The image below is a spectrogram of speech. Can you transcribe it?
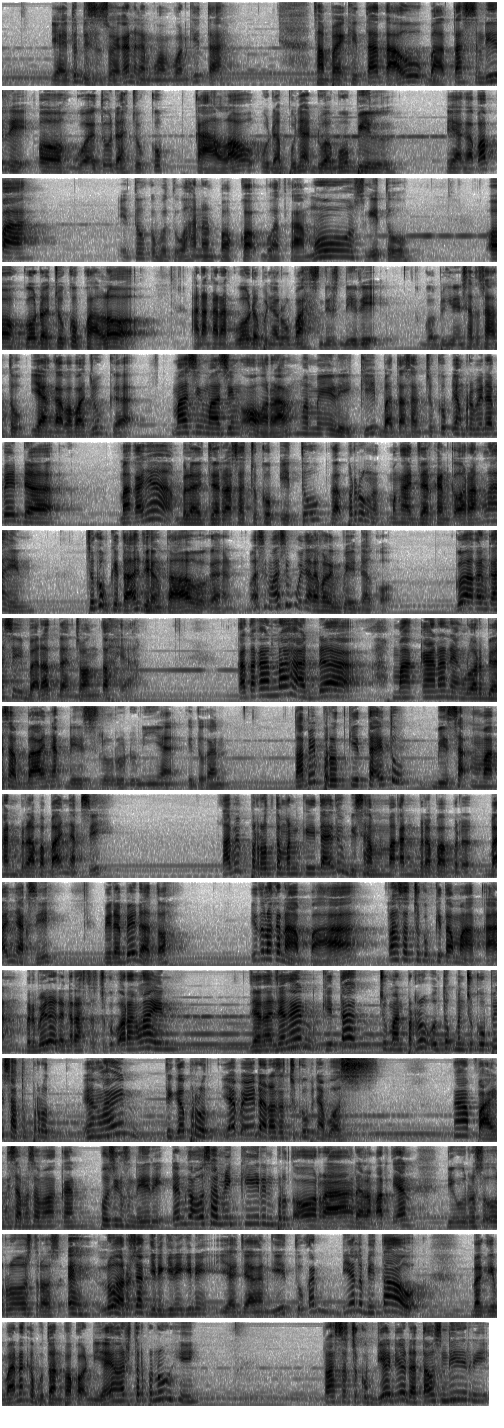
ya itu disesuaikan dengan kemampuan kita. Sampai kita tahu batas sendiri. Oh, gue itu udah cukup kalau udah punya dua mobil. Ya nggak apa-apa, itu kebutuhan non pokok buat kamu segitu. Oh gue udah cukup kalau anak-anak gue udah punya rumah sendiri-sendiri. Gue bikinin satu-satu. Ya nggak apa-apa juga. Masing-masing orang memiliki batasan cukup yang berbeda-beda. Makanya belajar rasa cukup itu nggak perlu mengajarkan ke orang lain. Cukup kita aja yang tahu kan. Masing-masing punya level yang beda kok. Gue akan kasih ibarat dan contoh ya katakanlah ada makanan yang luar biasa banyak di seluruh dunia gitu kan. Tapi perut kita itu bisa memakan berapa banyak sih? Tapi perut teman kita itu bisa memakan berapa ber banyak sih? Beda-beda toh. Itulah kenapa rasa cukup kita makan berbeda dengan rasa cukup orang lain. Jangan-jangan kita cuma perlu untuk mencukupi satu perut, yang lain tiga perut. Ya beda rasa cukupnya bos. Ngapain disama-samakan? Pusing sendiri. Dan gak usah mikirin perut orang. Dalam artian diurus-urus terus. Eh lu harusnya gini-gini gini. Ya jangan gitu. Kan dia lebih tahu. Bagaimana kebutuhan pokok dia yang harus terpenuhi. Rasa cukup dia dia udah tahu sendiri.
